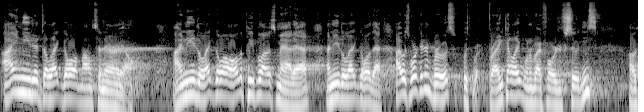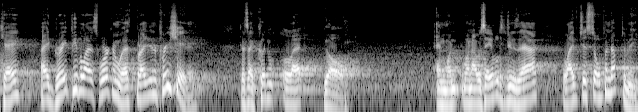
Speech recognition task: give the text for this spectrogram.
I needed to let go of Mount Senario. I needed to let go of all the people I was mad at. I needed to let go of that. I was working in Bruce with Brian Kelly, one of my forward students. Okay? I had great people I was working with, but I didn't appreciate it because I couldn't let go. And when, when I was able to do that, life just opened up to me.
